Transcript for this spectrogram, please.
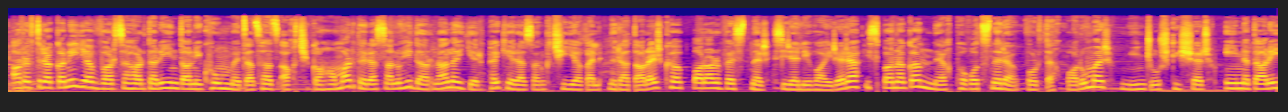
Արևտրականի եւ Վարսահարդարի ընտանիքում մեծացած աղջիկա համար դերասանուհի դառնալը երբեք երազանք չի եղել։ Նրա տարերքը պարարվեստներ, սիրելի վայրերը, իսպանական նեղ փողոցները, որտեղ ապարում էր մինչ ուշ գիշեր։ 9 տարի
